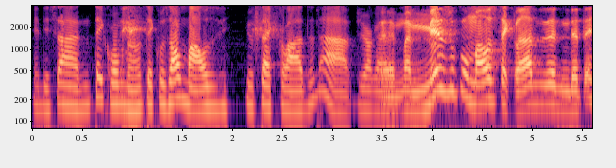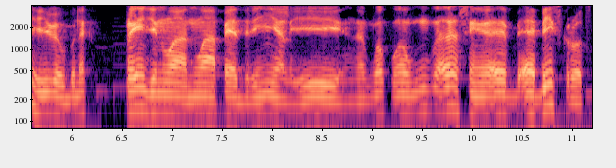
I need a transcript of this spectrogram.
Ele disse, ah, não tem como não, tem que usar o mouse e o teclado. Ah, jogar. É, mas mesmo com o mouse e teclado ainda é terrível. O boneco prende numa, numa pedrinha ali. assim, é, é bem escroto.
